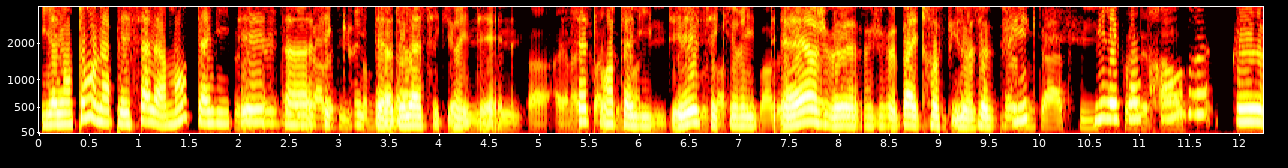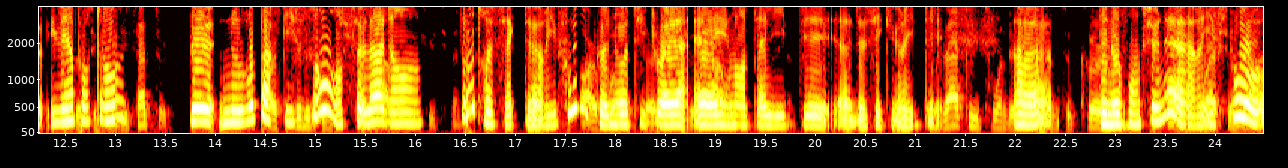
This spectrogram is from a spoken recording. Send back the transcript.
il y a longtemps, on appelait ça la mentalité euh, sécuritaire, de la sécurité. Cette mentalité sécuritaire, je but veux, je veux pas être philosophique, mais il est comprendre qu'il est important que nous repartissons cela dans d'autres secteurs. Il faut que nos citoyens aient une mentalité euh, de sécurité. Euh, et nos fonctionnaires, il faut,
